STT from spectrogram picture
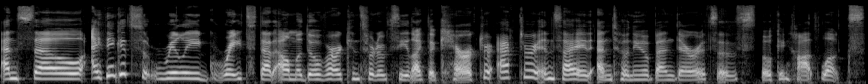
And so I think it's really great that Almodovar can sort of see like the character actor inside Antonio Banderas' smoking hot looks.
